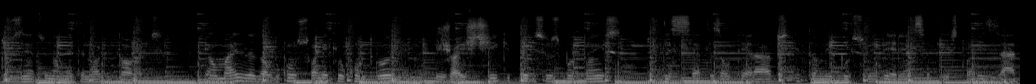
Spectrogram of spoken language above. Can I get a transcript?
299 dólares. É o mais legal do console é que o controle joystick teve seus botões de setas alterados e também possui aderência textualizada.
